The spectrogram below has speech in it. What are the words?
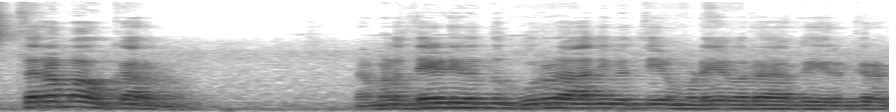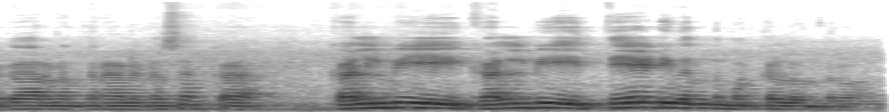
ஸ்திரமாக உட்காரணும். நம்மளை தேடி வந்து குரு ஆதிபத்தியம் உடையவராக இருக்கிற காரணத்தினால என்ன சார் க கல்வி கல்வியை தேடி வந்து மக்கள் வந்துடுவாங்க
